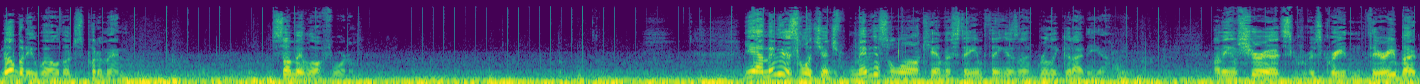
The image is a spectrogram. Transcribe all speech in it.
Nobody will. They'll just put them in. Somebody will afford them. Yeah, maybe this whole gentr- maybe this whole on campus stadium thing is a really good idea. I mean, I'm sure it's it's great in theory, but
